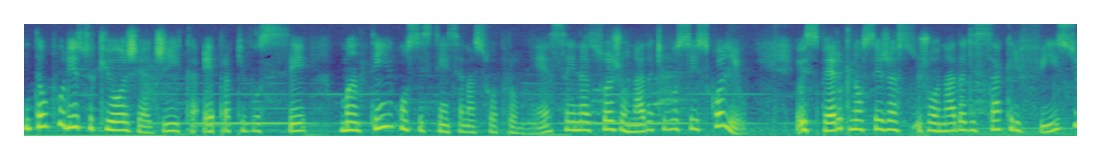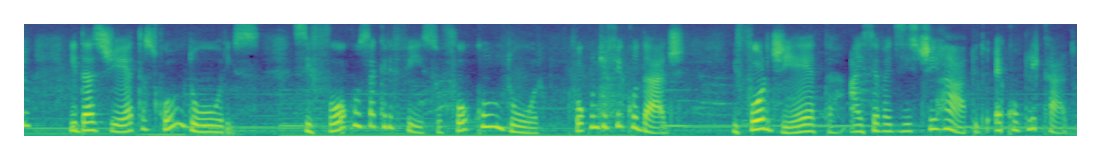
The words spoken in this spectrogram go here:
Então, por isso que hoje a dica é para que você mantenha consistência na sua promessa e na sua jornada que você escolheu. Eu espero que não seja jornada de sacrifício e das dietas com dores. Se for com sacrifício, for com dor, for com dificuldade e for dieta, aí você vai desistir rápido. É complicado.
